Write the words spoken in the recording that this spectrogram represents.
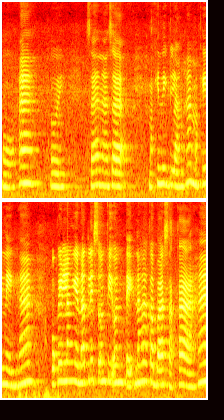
O ha, hoy. Sana sa makinig lang ha, makinig ha. Okay lang yun, at least unti-unti nakakabasa ka ha.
